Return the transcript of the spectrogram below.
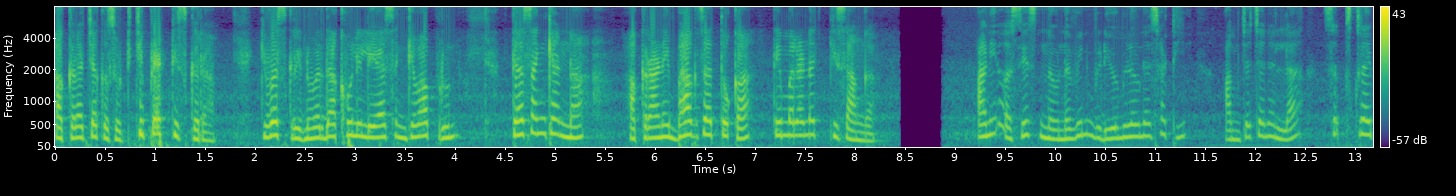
अकराच्या कसोटीची प्रॅक्टिस करा किंवा स्क्रीनवर दाखवलेल्या या संख्या वापरून त्या संख्यांना अकराने भाग जातो का ते मला नक्की सांगा. आणि असेच नवनवीन व्हिडिओ मिळवण्यासाठी आमच्या चॅनलला सबस्क्राईब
